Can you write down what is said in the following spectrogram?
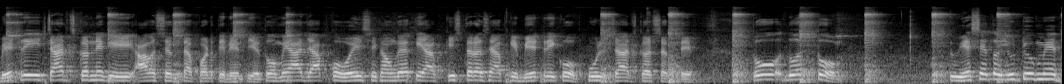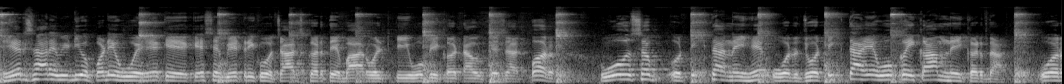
बैटरी चार्ज करने की आवश्यकता पड़ती रहती है। तो मैं आज आपको वही सिखाऊँगा कि आप किस तरह से आपकी बैटरी को फुल चार्ज कर सकते तो दोस्तों तो वैसे तो YouTube में ढेर सारे वीडियो पड़े हुए हैं कि कैसे बैटरी को चार्ज करते बार वोल्ट की, वो भी कट आउट के साथ। पर वो सब टिकता नहीं है और जो टिकता है वो कोई काम नहीं करता। और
